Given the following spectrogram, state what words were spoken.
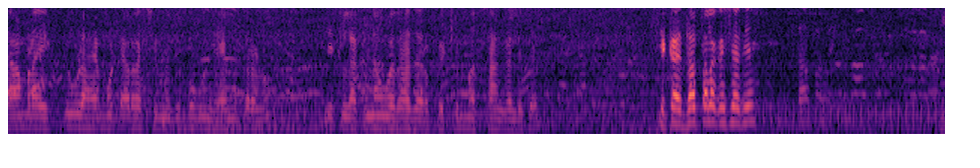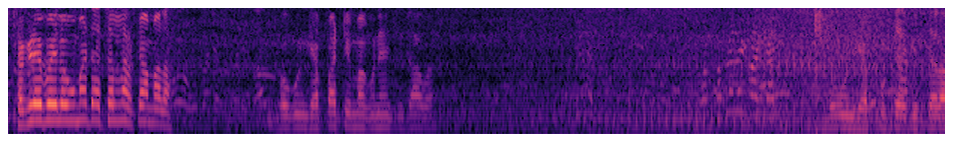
तांबडा एक पिवळा आहे मोठ्या राशीमध्ये बघून घ्या मित्रांनो. एक लाख नव्वद हजार रुपये किंमत सांगाली तर. हे काय दाताला कशात सहा सगळे बैल उमाट्या चालणार का मला बघून घ्या पाठीमागून यांची दावा बघून घ्या पुट्या की त्याला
